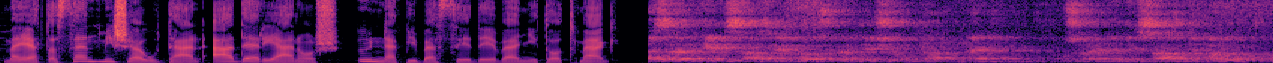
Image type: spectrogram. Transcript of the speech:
melyet a Szent Mise után Áder János ünnepi beszédével nyitott meg. 1700 évvel a születése után nekünk, 21. századi magyaroknak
